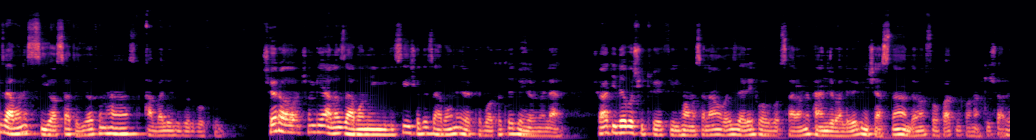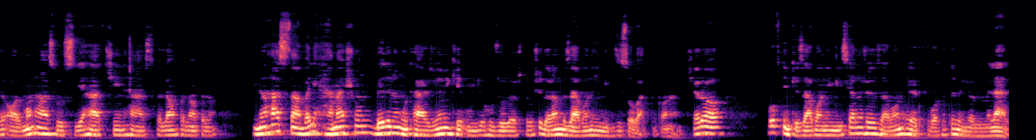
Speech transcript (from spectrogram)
زبان سیاست یادتون هست؟ اول حضور گفتیم. چرا؟ چون که الان زبان انگلیسی شده زبان ارتباطات بین الملل شاید دیده باشید توی فیلم ها مثلا آقای ظریف با سران پنج بلوک نشستن دارن صحبت می‌کنن. کشورهای آلمان هست روسیه هست چین هست فلان فلان فلان. اینا هستن ولی همشون بدون مترجمی که اونجا حضور داشته باشه دارن به زبان انگلیسی صحبت می‌کنن. چرا؟ گفتیم که زبان انگلیسی الان شده زبان ارتباطات بین الملل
